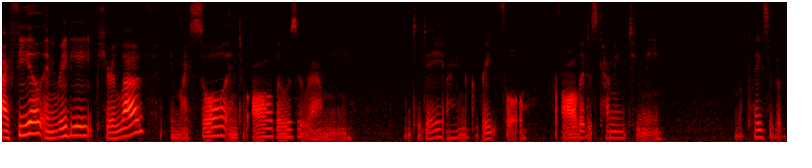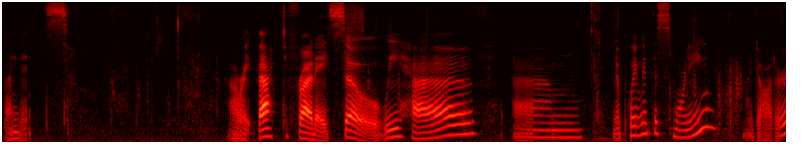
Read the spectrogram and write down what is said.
I feel and radiate pure love in my soul and to all those around me. And today I am grateful for all that is coming to me from a place of abundance. All right, back to Friday. So we have um, an appointment this morning, my daughter.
